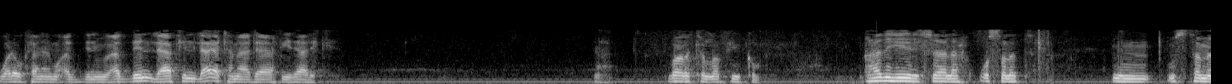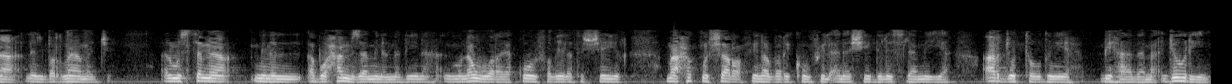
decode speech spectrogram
ولو كان المؤذن يؤذن لكن لا يتمادى في ذلك نعم. بارك الله فيكم هذه رسالة وصلت من مستمع للبرنامج. المستمع من أبو حمزة من المدينة المنورة يقول فضيلة الشيخ ما حكم الشرع في نظركم في الأناشيد الإسلامية؟ أرجو التوضيح بهذا مأجورين.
